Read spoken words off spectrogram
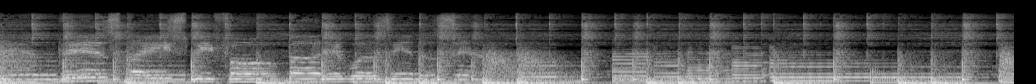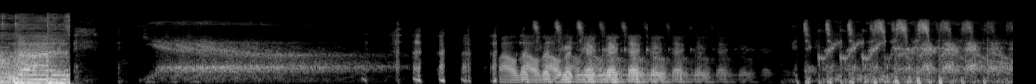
in this place before, Wow, that's- that's, wow, that's- that's, that's- that's, that's- that's, It's a great, great, great, great, great, great, great, great, great, great, great, great, great, great, great, great, great, great,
